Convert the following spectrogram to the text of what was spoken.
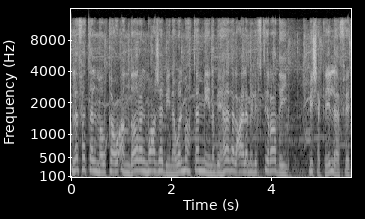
لفت الموقع أنظار المعجبين والمهتمين بهذا العالم الافتراضي بشكل لافت.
